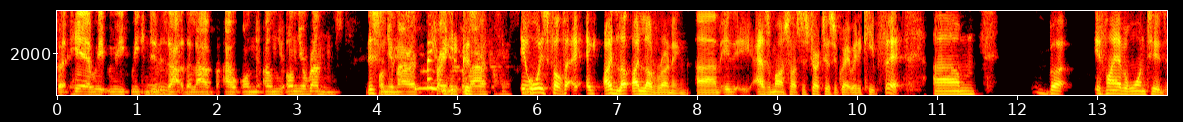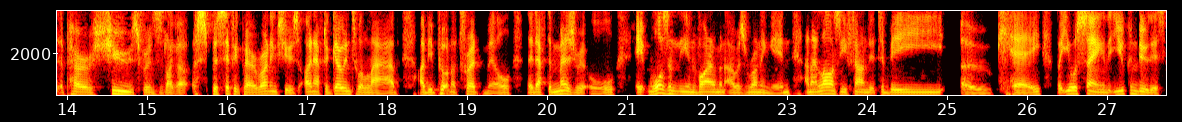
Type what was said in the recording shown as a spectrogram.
but here we, we, we can do this out of the lab, out on on on your runs. This on your marathon training because it always felt. I, I, love I love running. Um, it, as a martial arts instructor, it's a great way to keep fit. Um, but if I ever wanted a pair of shoes, for instance, like a, a, specific pair of running shoes, I'd have to go into a lab. I'd be put on a treadmill. They'd have to measure it all. It wasn't the environment I was running in, and I largely found it to be okay. But you're saying that you can do this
